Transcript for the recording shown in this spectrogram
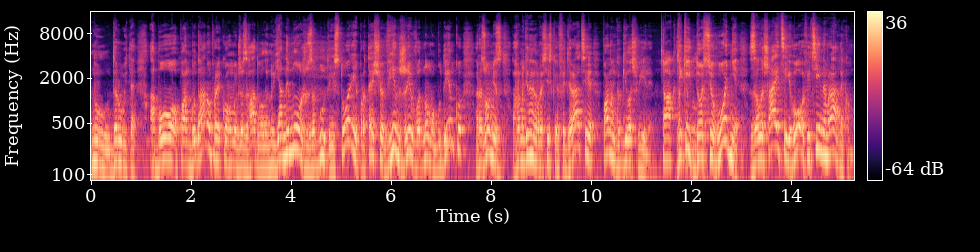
Ну, даруйте. Або пан Буданов, про якого ми вже згадували, ну я не можу забути історії про те, що він жив в одному будинку разом із громадянином Російської Федерації паном Гогілашвілі, Так, так який до сьогодні залишається його офіційним радником.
